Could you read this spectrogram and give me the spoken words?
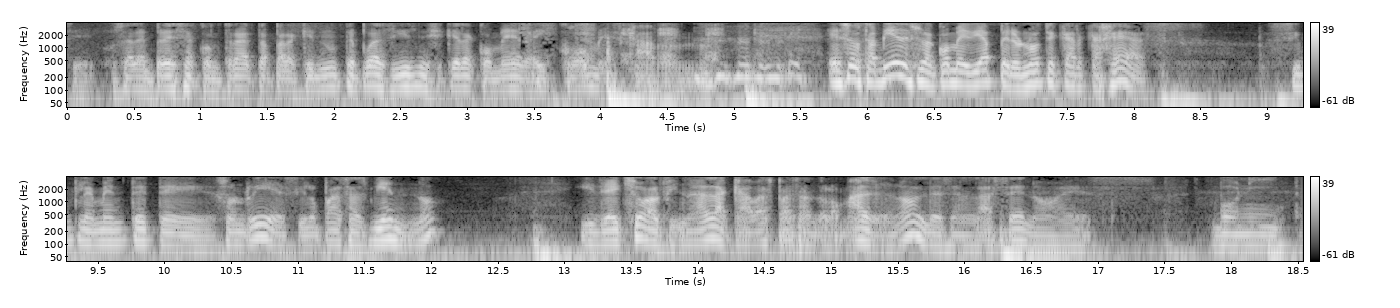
Sí, o sea, la empresa contrata para que no te puedas ir ni siquiera a comer, ahí comes, cabrón. ¿no? Eso también es una comedia, pero no te carcajeas. Simplemente te sonríes y lo pasas bien, ¿no? Y de hecho, al final acabas pasándolo mal, ¿no? El desenlace no es... Bonito.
